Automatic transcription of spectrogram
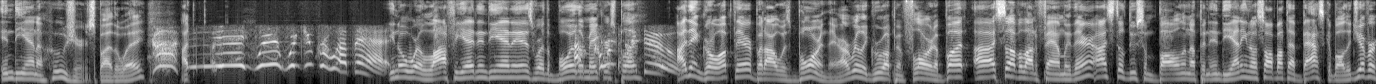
Indiana Hoosiers, by the way. I- Yay, where, where'd you grow up at? you know where Lafayette, Indiana is, where the Boilermakers play? I didn't grow up there, but I was born there. I really grew up in Florida, but uh, I still have a lot of family there. I still do some balling up in Indiana. You know, it's all about that basketball. Did you ever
